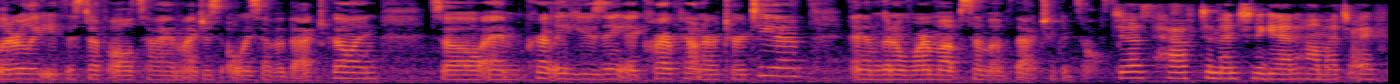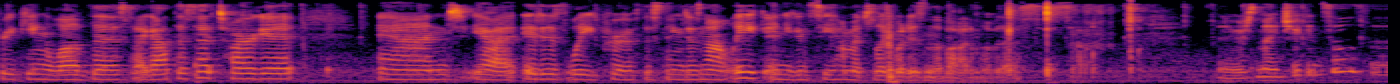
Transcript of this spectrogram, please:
Literally eat this stuff all the time. I just always have a batch going. So I'm currently using a carb counter tortilla and I'm gonna warm up some of that chicken salsa. Just have to mention again how much I freaking love this. I got this at Target and yeah, it is leak proof. This thing does not leak and you can see how much liquid is in the bottom of this. So there's my chicken salsa.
